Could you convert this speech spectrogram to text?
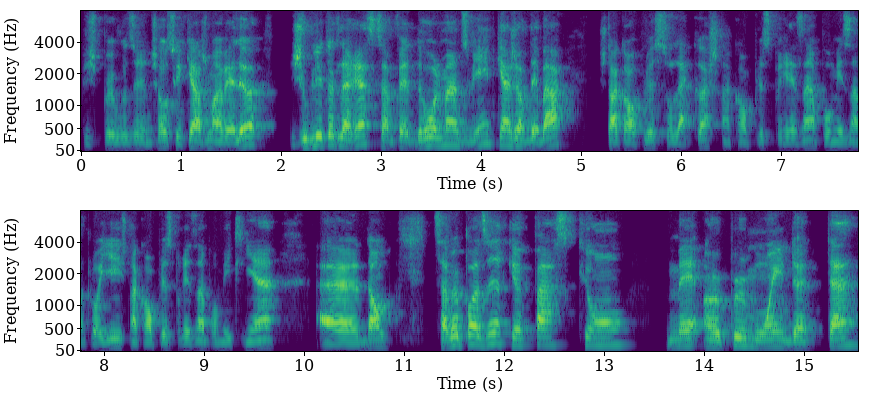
Puis je peux vous dire une chose, que quand je m'en vais là, j'oublie tout le reste, ça me fait drôlement du bien. Puis quand je redébarque, je suis encore plus sur la coche, je suis encore plus présent pour mes employés, je suis encore plus présent pour mes clients. Euh, donc, ça ne veut pas dire que parce qu'on met un peu moins de temps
